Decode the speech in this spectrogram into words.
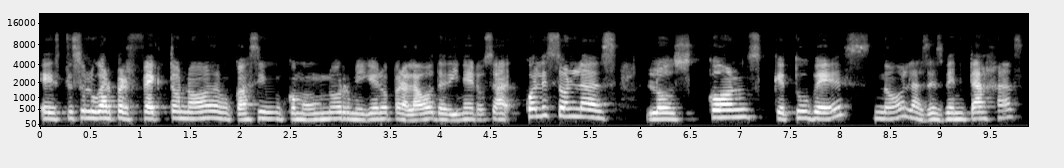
este es un lugar perfecto, ¿no? Casi como un hormiguero para lavado de dinero. O sea, ¿cuáles son las, los cons que tú ves, ¿no? Las desventajas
